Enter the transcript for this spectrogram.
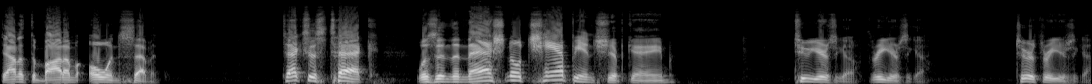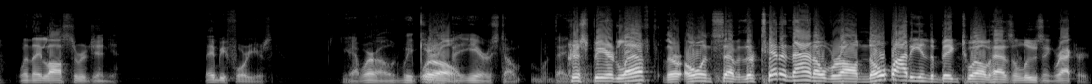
down at the bottom, 0 and 7. Texas Tech was in the national championship game two years ago, three years ago, two or three years ago when they lost to Virginia, maybe four years ago. Yeah, we're old. We We're old. Years don't. Chris Beard left. They're 0 and 7. They're 10 and 9 overall. Nobody in the Big 12 has a losing record,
